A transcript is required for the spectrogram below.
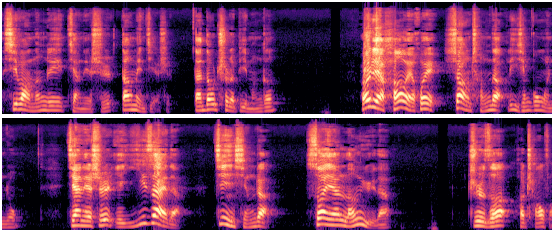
希望能给蒋介石当面解释，但都吃了闭门羹。而且航委会上呈的例行公文中，蒋介石也一再的进行着酸言冷语的指责和嘲讽。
